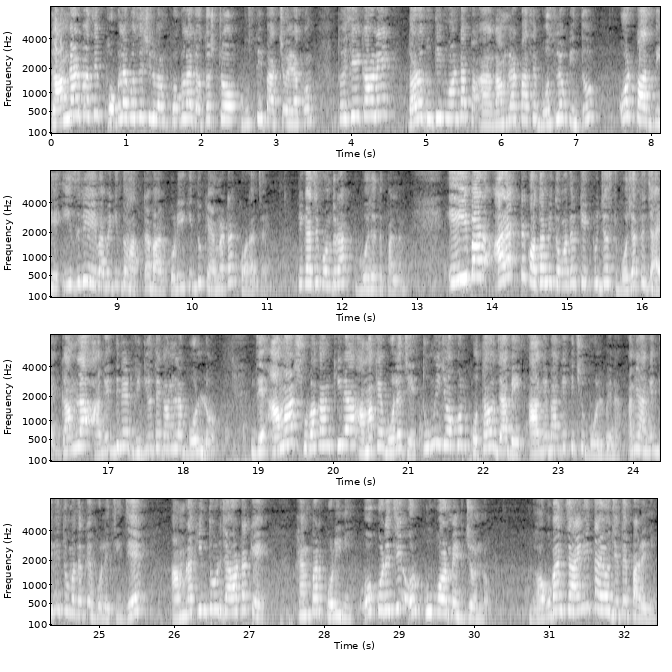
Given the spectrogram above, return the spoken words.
গামলার পাশে ফোগলা বসেছিল এবং ফোগলা যথেষ্ট বুঝতেই পারছ এরকম। তো সেই কারণে ধরো দু তিন ঘণ্টা গামলার পাশে বসলেও কিন্তু ওর পাশ দিয়ে ইজিলি এইভাবে কিন্তু হাতটা বার করিয়ে কিন্তু ক্যামেরাটা করা যায়। ঠিক আছে বন্ধুরা? বোঝাতে পারলাম। এইবার আর একটা কথা আমি তোমাদেরকে একটু জাস্ট বোঝাতে চাই। গামলা আগের দিনের ভিডিওতে গামলা বলল যে, আমার শুভাকাঙ্ক্ষীরা আমাকে বলেছে, তুমি যখন কোথাও যাবে, আগে ভাগে কিছু বলবে না। আমি আগের দিনই তোমাদেরকে বলেছি যে, আমরা কিন্তু ওর যাওয়াটাকে হ্যাম্পার করিনি। ও করেছে ওর কুকর্মের জন্য। ভগবান চায়নি তাই ও যেতে পারেনি।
